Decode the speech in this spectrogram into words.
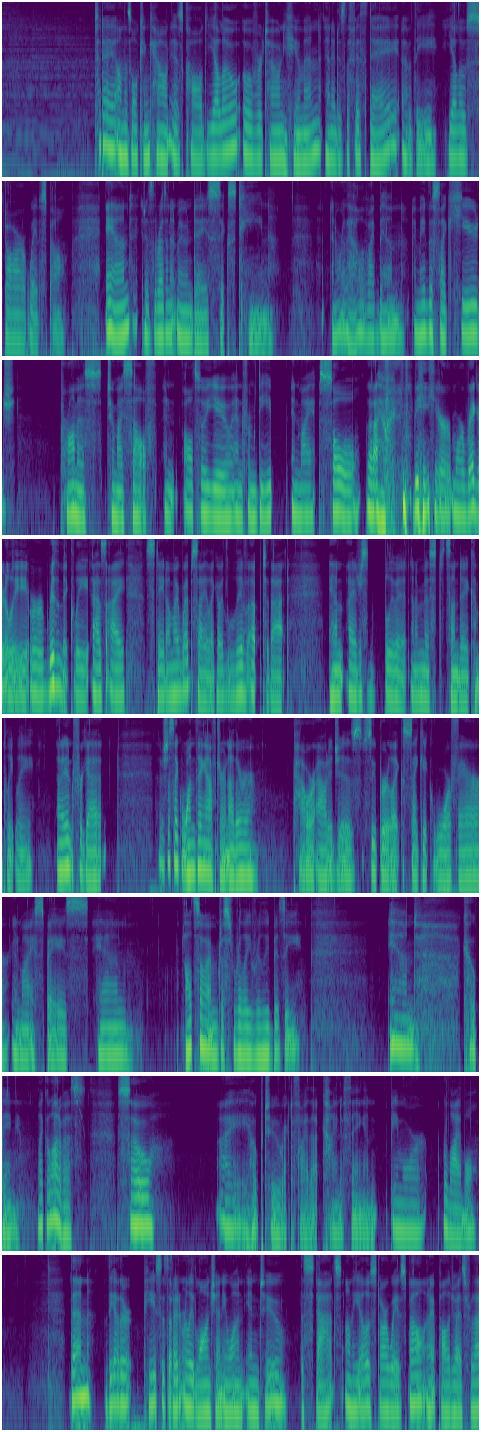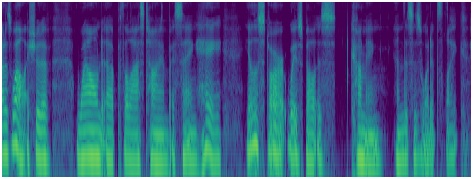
Today on the Tzolkin Count is called Yellow Overtone Human, and it is the fifth day of the Yellow Star Wave Spell. And it is the Resonant Moon Day 16. And where the hell have I been? I made this like huge promise to myself and also you and from deep in my soul that I would be here more regularly or rhythmically as I stayed on my website. Like I would live up to that. And I just blew it and I missed Sunday completely. And I didn't forget. There's just like one thing after another power outages, super like psychic warfare in my space. And also, I'm just really, really busy and coping like a lot of us. So, I hope to rectify that kind of thing and be more reliable. Then, the other piece is that I didn't really launch anyone into the stats on the yellow star wave spell, and I apologize for that as well. I should have wound up the last time by saying, hey, yellow star wave spell is coming, and this is what it's like.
